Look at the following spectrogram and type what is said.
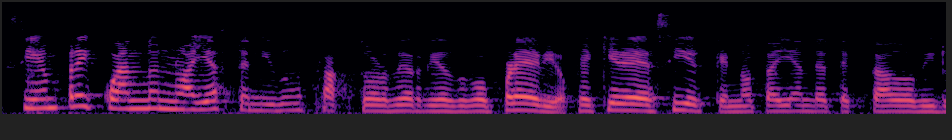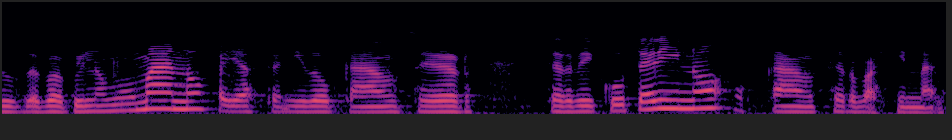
siempre y cuando no hayas tenido un factor de riesgo previo. ¿Qué quiere decir? Que no te hayan detectado virus de papiloma humano, que hayas tenido cáncer cervicuterino o cáncer vaginal.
